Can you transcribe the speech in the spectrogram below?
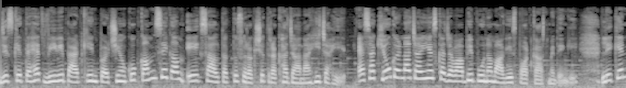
जिसके तहत वीवी पैट की इन पर्चियों को कम से कम एक साल तक तो सुरक्षित रखा जाना ही चाहिए। ऐसा क्यों करना चाहिए? इसका जवाब भी पूनम आगे इस पॉडकास्ट में देंगी। लेकिन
